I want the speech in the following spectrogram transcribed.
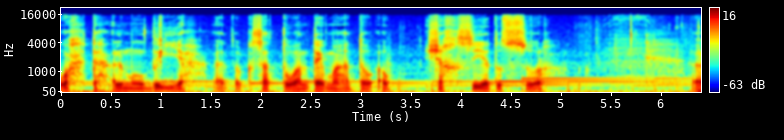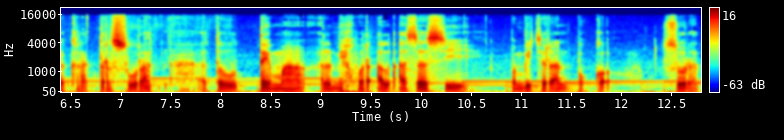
wahdah al-mudiyah atau kesatuan tema atau syakhsiyatus surah. E, karakter surat atau tema al-mihwar al-asasi pembicaraan pokok surat.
